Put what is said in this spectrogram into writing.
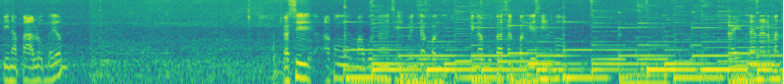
pinapalo ba yun? Kasi ako umabot na ng 50 pag kinabukasan pagising ko 30 na naman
